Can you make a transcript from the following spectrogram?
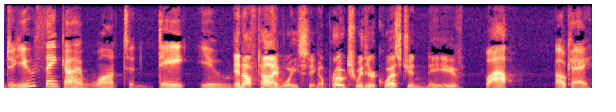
Do you think I want to date you? Enough time wasting. Approach with your question, knave. Wow. Okay.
